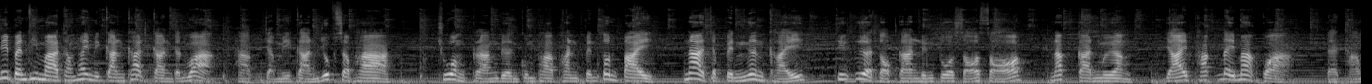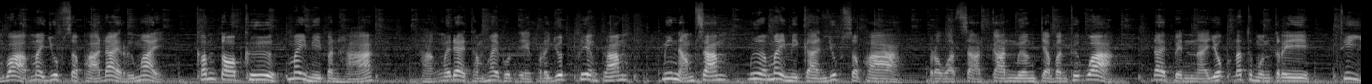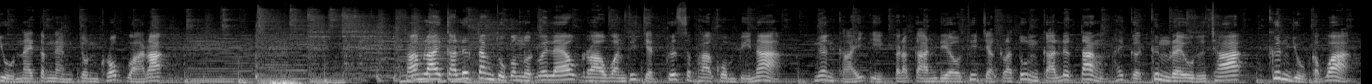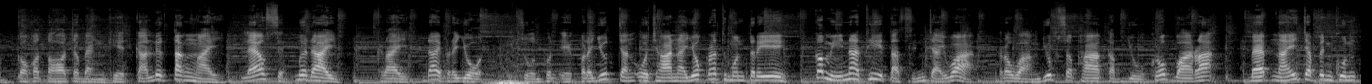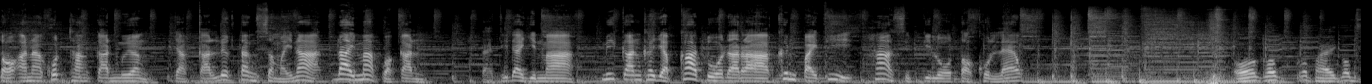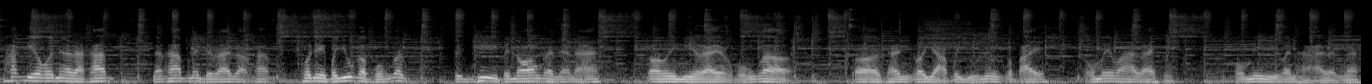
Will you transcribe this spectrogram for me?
นี่เป็นที่มาทำให้มีการคาดการณ์กันว่า หากจะมีการยุบสภา ช่วงกลางเดือนกุมภาพันธ์เป็นต้นไป น่าจะเป็นเงื่อนไขที่เอื้อต่อการดึงตัวสสนักการเมือง ย้ายพักได้มากกว่า แต่ถามว่าไม่ยุบสภาได้หรือไม่คำตอบคือไม่มีปัญหา หากไม่ได้ทำให้พลเอกประยุทธ์เพลียงพล้ำมีหนำซ้ำเมื่อไม่มีการยุบสภา ประวัติศาสตร์การเมืองจะบันทึกว่า ได้เป็นนายกรัฐมนตรีที่อยู่ในตำแหน่งจนครบวาระ ทม์ไลน์การเลือกตั้งถูกกำหนดไว้แล้ว ราววันที่ 7 พฤษภาคมปีหน้า เงื่อนไขอีกประการเดียวที่จะกระตุ้นการเลือกตั้งให้เกิดขึ้นเร็วหรือช้า ขึ้นอยู่กับว่ากกตจะแบ่งเขตการเลือกตั้งใหม่ แล้วเสร็จเมื่อใด ใครได้ประโยชน์ ส่วนพลเอกประยุทธ์จันโอชานายกรัฐมนตรี ก็มีหน้าที่ตัดสินใจว่า ระหว่างยุบสภากับอยู่ครบวาระ แบบไหนจะเป็นคุณต่ออนาคตทางการเมือง จากการเลือกตั้งสมัยหน้าได้มากกว่ากัน แต่ที่ได้ยินมา มีการขยับค่าตัวดาราขึ้นไปที่ 50 กิโลต่อคนแล้ว อ๋อก็ก็ไผ่ก็พักเดียวกันเนี่ยแหละครับนะครับ ไม่เป็นไรหรอกครับพลเอกประยุทธ์กับผมก็เป็นพี่เป็นน้องกันนะนะ ก็ไม่มีอะไรหรอกผมก็ก็ท่านก็อยากไปอยู่นู่นก็ไป ผมไม่ว่าอะไร ผมไม่มีปัญหาหรอกนะ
